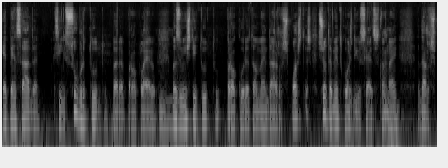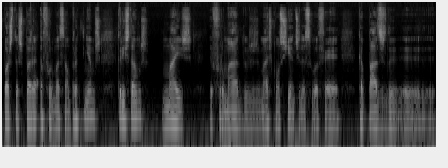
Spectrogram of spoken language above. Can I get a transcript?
é pensada enfim, sobretudo para, para o clero, uhum. mas o Instituto procura também dar respostas, juntamente com os dioceses também, uhum. dar respostas para a formação, para que tenhamos cristãos mais formados, mais conscientes da sua fé, capazes de uh,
